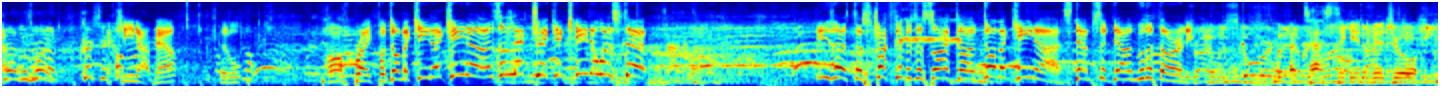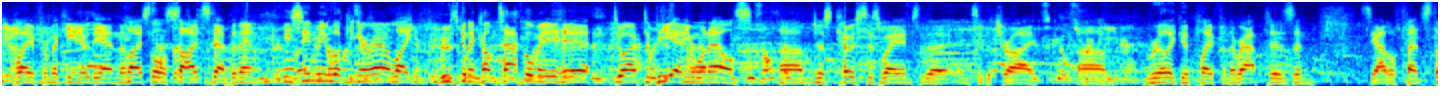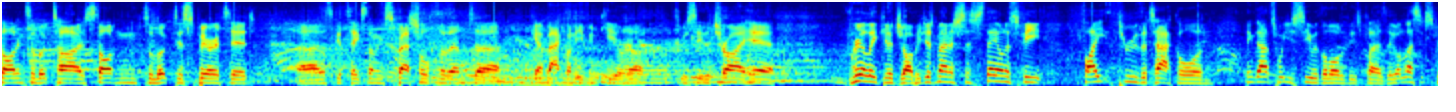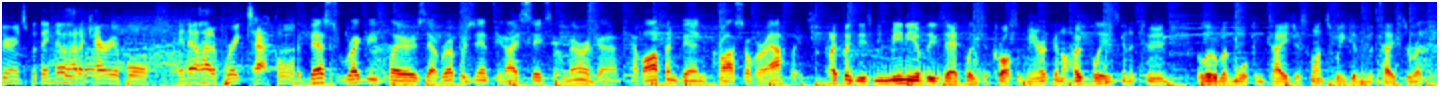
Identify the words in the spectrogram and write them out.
here. Akina now. Little half break for Dom Akina. Akina is electric. Akina, what a step. He's as destructive as a cyclone. Dom Akina snaps it down with authority. Fantastic individual play from Akina at the end. The nice little sidestep. And then he seemed to be looking around like, who's going to come tackle me here? Do I have to beat anyone else? Um, just coast his way into the into the try. Um, really good play from the Raptors. And Seattle fence starting to look tired, starting to look dispirited. Uh, this could take something special for them to get back on even keel here. So we see the try here. Really good job. He just managed to stay on his feet, fight through the tackle, and I think that's what you see with a lot of these players. They've got less experience, but they know how to carry a ball. They know how to break tackle. The best rugby players that represent the United States of America have often been crossover athletes. I think there's many of these athletes across America, and hopefully it's going to turn a little bit more contagious once we give them a taste of rugby.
